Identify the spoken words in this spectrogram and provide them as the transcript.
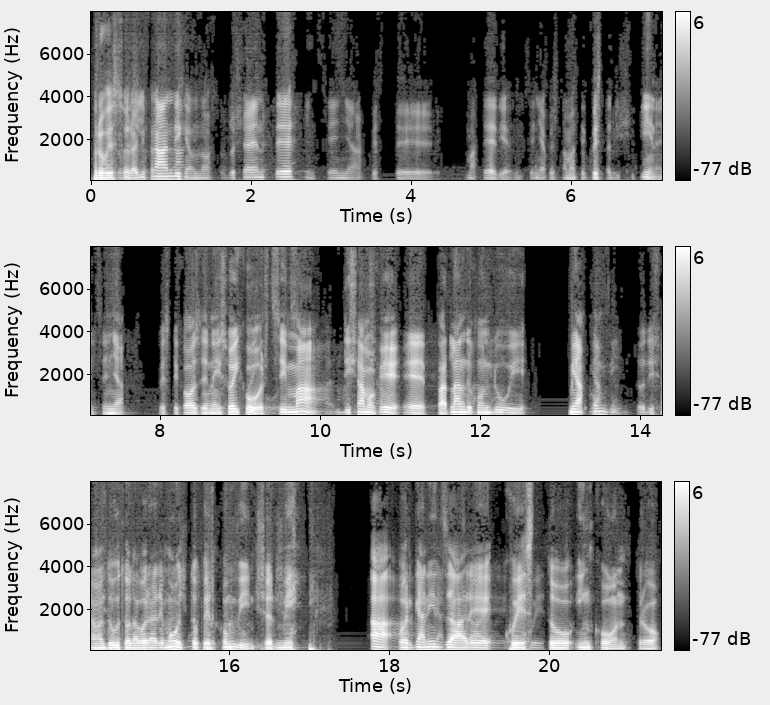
professor Aliprandi, che è un nostro docente, insegna queste materie, insegna questa, questa disciplina, insegna queste cose nei suoi corsi, ma diciamo che eh, parlando con lui mi ha convinto, diciamo, ho dovuto lavorare molto per convincermi a organizzare questo incontro.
